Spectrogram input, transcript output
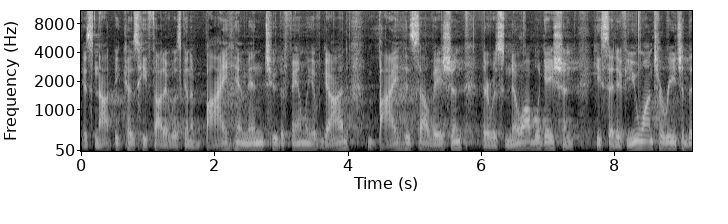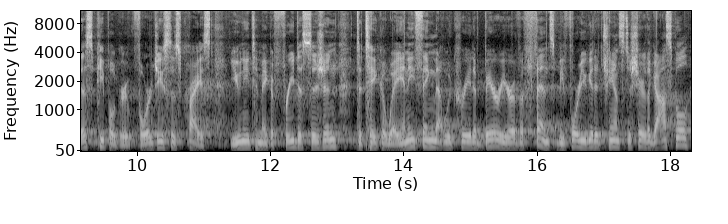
is not because he thought it was going to buy him into the family of God, buy his salvation. There was no obligation. He said, if you want to reach this people group for Jesus Christ, you need to make a free decision to take away anything that would create a barrier of offense before you get a chance to share the gospel.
